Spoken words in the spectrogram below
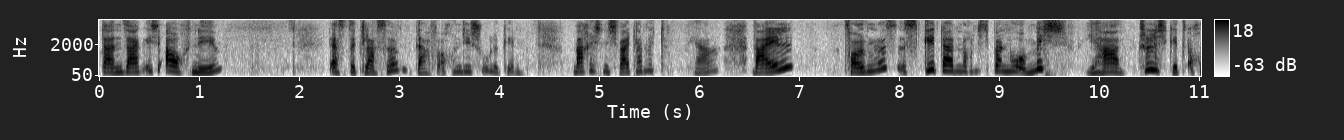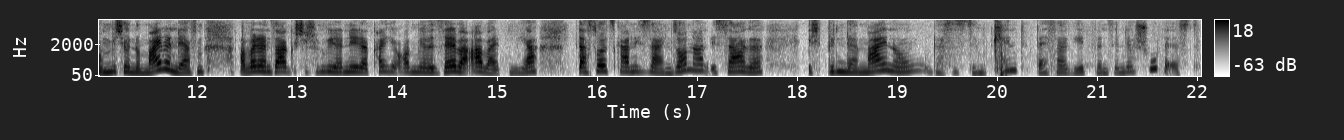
Dann sage ich auch, nee, erste Klasse darf auch in die Schule gehen. Mache ich nicht weiter mit, ja, weil Folgendes, es geht dann noch nicht mal nur um mich. Ja, natürlich geht es auch um mich und um meine Nerven, aber dann sage ich ja schon wieder, nee, da kann ich auch an mir selber arbeiten. Ja, das soll es gar nicht sein, sondern ich sage, ich bin der Meinung, dass es dem Kind besser geht, wenn es in der Schule ist.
